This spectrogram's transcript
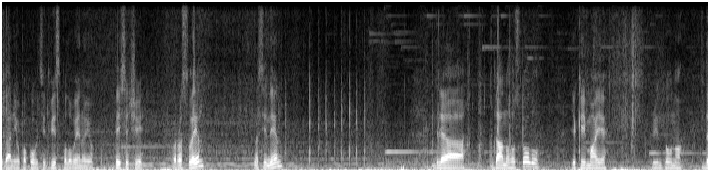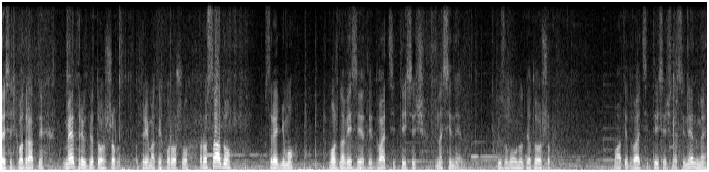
В даній упаковці 2,5 тисячі рослин, насінин. Для даного столу, який має орієнтовно 10 квадратних метрів, для того, щоб отримати хорошу розсаду, в середньому можна висіяти 20 тисяч насінин. Безумовно, для того, щоб мати 20 тисяч насінин, ми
